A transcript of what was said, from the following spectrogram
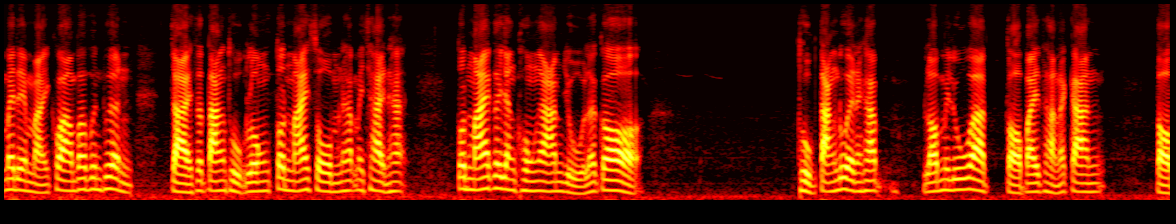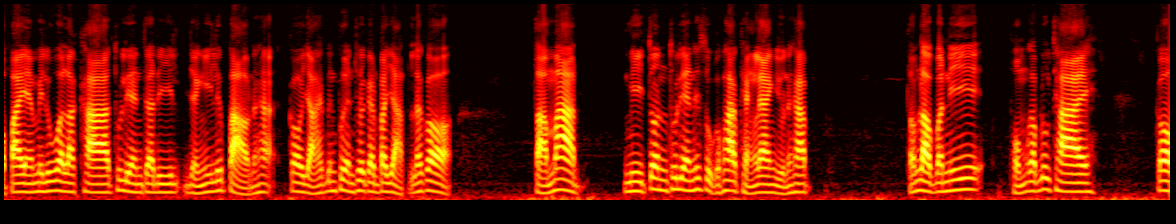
ไม่ได้หมายความว่าเพื่อนๆ จ่ายสตางค์ถูกลงต้นไม้โทรมนะครับไม่ใช่นะฮะต้นไม้ก็ยังคงงามอยู่แล้วก็ถูกตังค์ด้วยนะครับ เราไม่รู้ว่าต่อไปสถานการณ์ต่อไปไม่รู้ว่าราคาทุเรียนจะดีอย่างนี้หรือเปล่านะฮะก็อยากให้เพื่อนๆช่วยกันประหยัด แล้วก็สามารถมีต้นทุเรียนที่สุขภาพแข็งแรงอยู่นะครับสำหรับวันนี้ผมกับลูกชาย ก็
